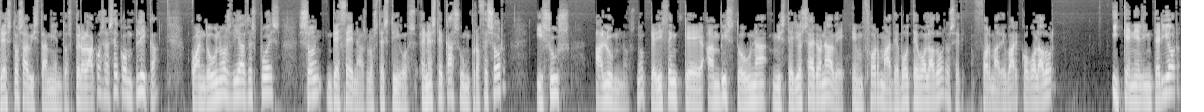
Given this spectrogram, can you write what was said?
estos avistamientos. Pero la cosa se complica cuando unos días después son decenas los testigos, en este caso un profesor y sus alumnos, ¿no? que dicen que han visto una misteriosa aeronave en forma de bote volador, o sea, en forma de barco volador, y que en el interior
